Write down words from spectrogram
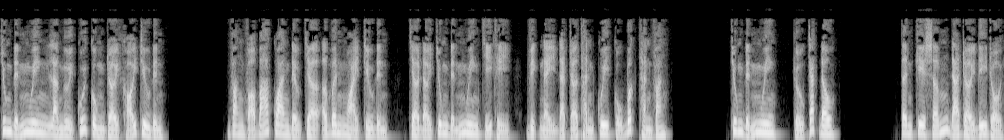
Chung Đỉnh Nguyên là người cuối cùng rời khỏi triều đình. Văn võ bá quan đều chờ ở bên ngoài triều đình, chờ đợi Chung Đỉnh Nguyên chỉ thị, việc này đã trở thành quy củ bất thành văn. Chung Đỉnh Nguyên, cựu các đâu? Tên kia sớm đã rời đi rồi.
